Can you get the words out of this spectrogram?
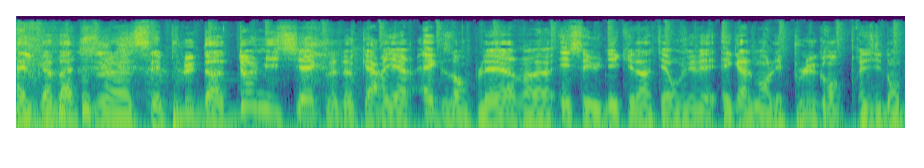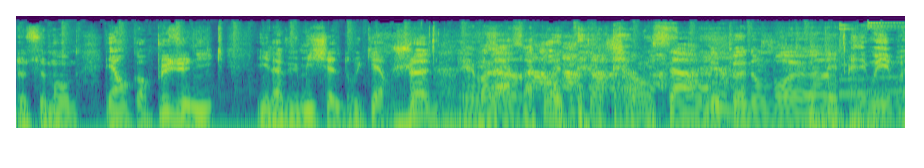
El Kabach, euh, c'est plus d'un demi-siècle de carrière exemplaire et c'est unique. Il a interviewé également les plus grands présidents de ce monde et encore plus unique, il a vu Michel Drucker jeune. Et, voilà, ça, compte. ça, on est peu nombreux. Hein. Et oui, oui.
